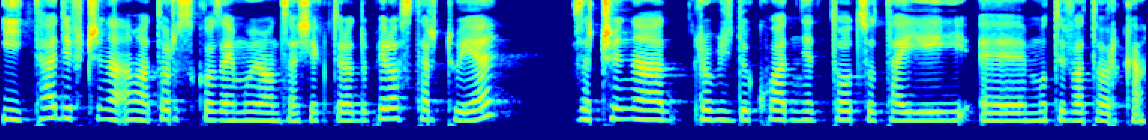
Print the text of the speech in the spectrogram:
i ta dziewczyna amatorsko zajmująca się, która dopiero startuje, zaczyna robić dokładnie to, co ta jej e, motywatorka.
